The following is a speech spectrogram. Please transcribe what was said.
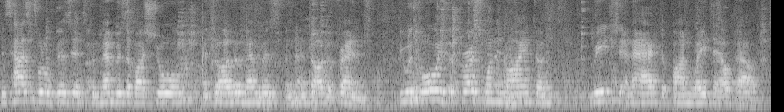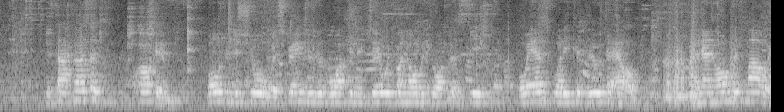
his hospital visits to members of our shul and to other members and, and to other friends. He was always the first one in line to reach and act upon way to help out. His hachnasat orchim, both in the shul, where strangers would walk in and Jay would run over to offer a seat or ask what he could do to help. And at home with Maui,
